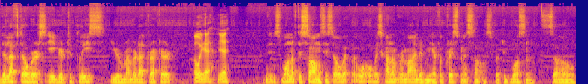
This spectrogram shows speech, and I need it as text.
The Leftovers, Eager to Please. You remember that record? Oh yeah, yeah. It's one of the songs. It's always, always kind of reminded me of a Christmas songs, but it wasn't. So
